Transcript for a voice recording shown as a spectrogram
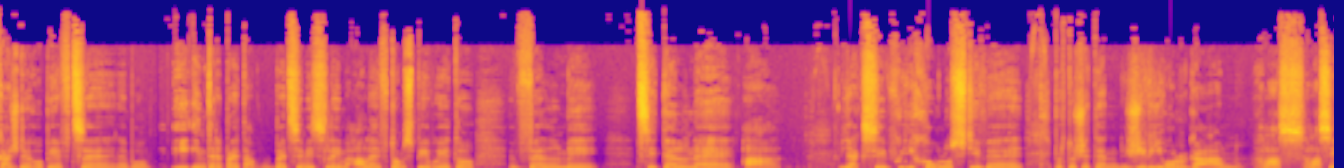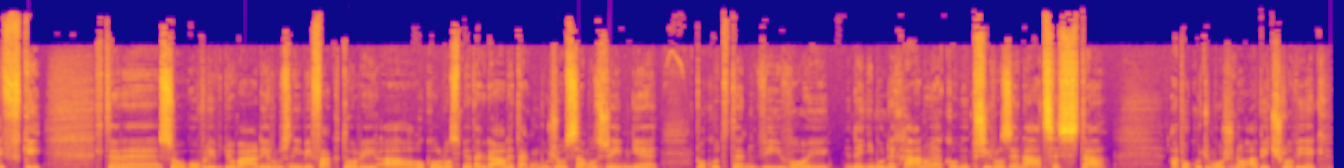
každého pěvce nebo i interpreta vůbec si myslím, ale v tom zpěvu je to velmi citelné a jaksi i choulostivé, protože ten živý orgán, hlas, hlasivky, které jsou ovlivňovány různými faktory a okolnostmi a tak dále, tak můžou samozřejmě, pokud ten vývoj není mu necháno jako přirozená cesta a pokud možno, aby člověk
